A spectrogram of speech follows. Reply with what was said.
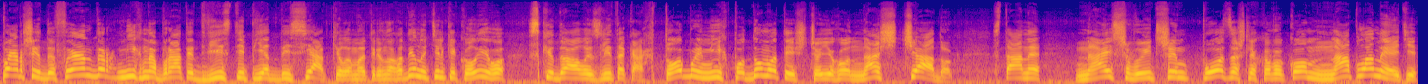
Перший Defender міг набрати 250 км на годину тільки коли його скидали з літака. Хто би міг подумати, що його нащадок стане найшвидшим позашляховиком на планеті,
